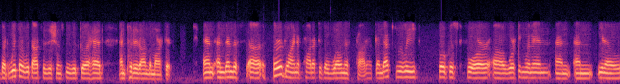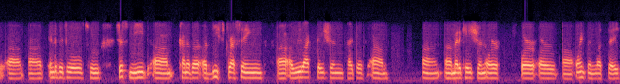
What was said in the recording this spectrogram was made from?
but with or without physicians, we would go ahead and put it on the market. And, and then the uh, third line of product is a wellness product, and that's really focused for uh, working women and, and you know, uh, uh individuals who just need um, kind of a, a de-stressing, uh, a relaxation type of um, uh, medication or, or, or ointment, let's say,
